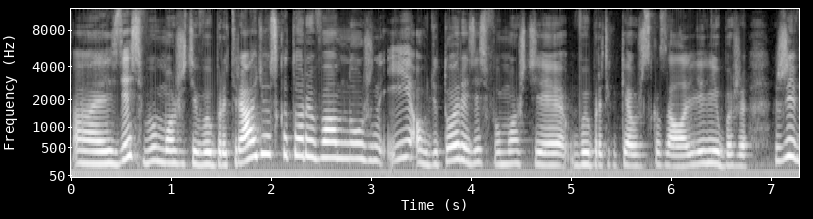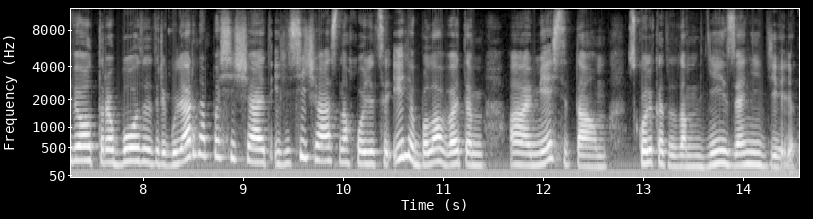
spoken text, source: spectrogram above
А, здесь вы можете выбрать радиус, который вам нужен, и аудитория здесь вы можете выбрать, как я уже сказала, либо же живет, работает, регулярно посещает, или сейчас находится, или была в этом а, месте там сколько-то там дней за неделю.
